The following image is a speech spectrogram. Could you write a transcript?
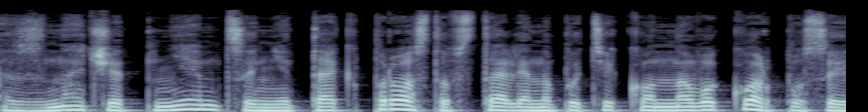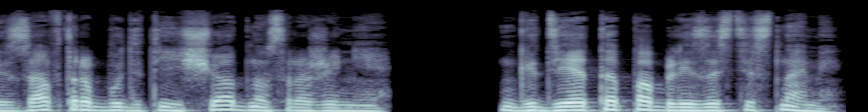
Значит, немцы не так просто встали на пути конного корпуса, и завтра будет еще одно сражение. Где-то поблизости с нами.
